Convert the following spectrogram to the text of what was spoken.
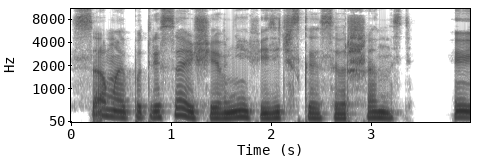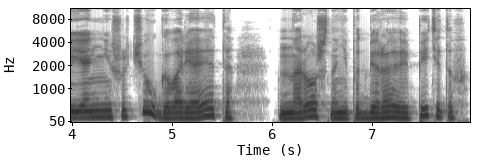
Самая потрясающая в ней физическая совершенность. И я не шучу, говоря это – нарочно не подбираю эпитетов,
